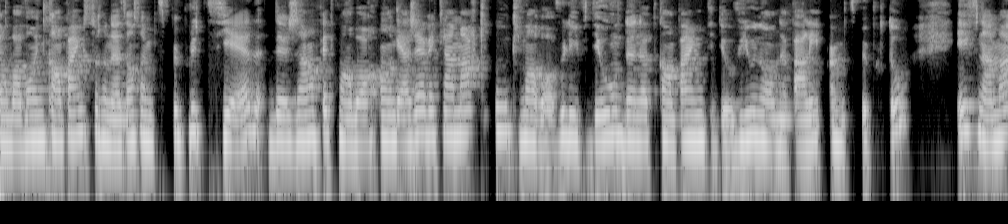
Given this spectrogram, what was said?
on va avoir une campagne sur une audience un petit peu plus tiède de gens, en fait, qui vont avoir engagé avec la marque ou qui vont avoir vu les vidéos de notre campagne Video View dont on a parlé un petit peu plus tôt. Et finalement,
